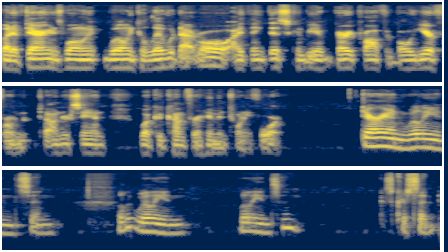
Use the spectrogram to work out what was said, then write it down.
But if Darion's willing willing to live with that role, I think this can be a very profitable year for him to understand what could come for him in 24. Darion Williamson. William Williamson because Chris said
